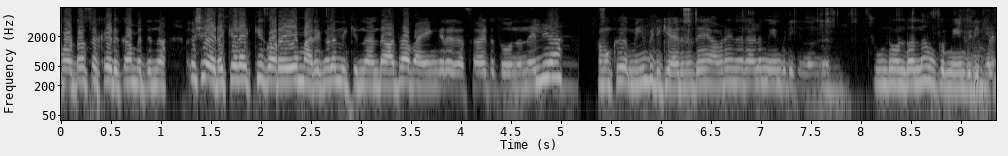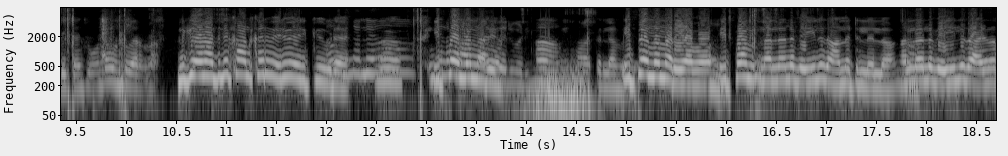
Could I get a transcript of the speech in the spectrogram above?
ഫോട്ടോസ് ഒക്കെ എടുക്കാൻ പറ്റുന്ന പക്ഷെ ഇടയ്ക്കിടയ്ക്ക് കുറെ മരങ്ങൾ നിൽക്കുന്നുണ്ട്. അതാ ഭയങ്കര രസമായിട്ട് തോന്നുന്നു ഇല്ലയാ? നമുക്ക് മീൻ പിടിക്കായിരുന്നു. ദേ അവിടെ നിന്ന് ഒരാൾ മീൻ പിടിക്കുന്നുണ്ട്. ചൂണ്ട കൊണ്ടുവന്ന് നമുക്ക് മീൻ പിടിക്കാം. ചൂണ്ട കൊണ്ടുവരണം എനിക്ക് തോന്നുന്നു അതിനൊക്കെ ആൾക്കാർ വരുമായിരിക്കും ഇവിടെ. ഇപ്പൊ ആ. ഇപ്പൊ എന്താണെന്നറിയാവോ ഇപ്പം നല്ല നല്ല വെയിൽ താന്നിട്ടില്ലല്ലോ. നല്ല നല്ല വെയിൽ താഴുന്ന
